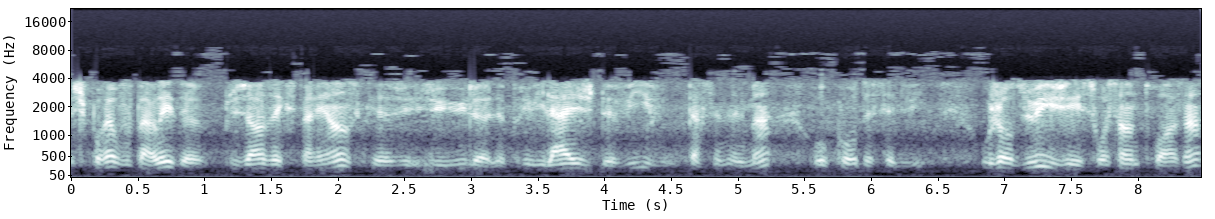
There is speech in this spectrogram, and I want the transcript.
je pourrais vous parler de plusieurs expériences que j'ai eu le, privilège de vivre personnellement au cours de cette vie. Aujourd'hui, j'ai 63 ans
